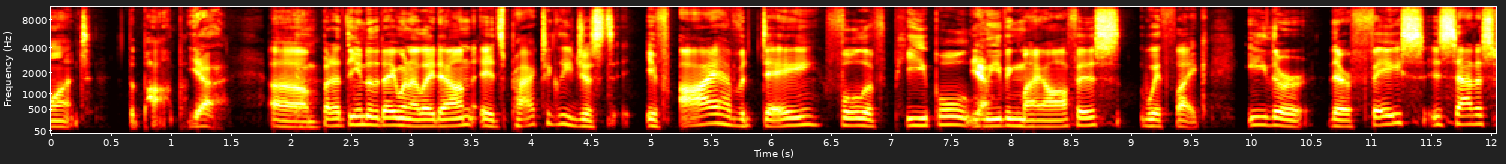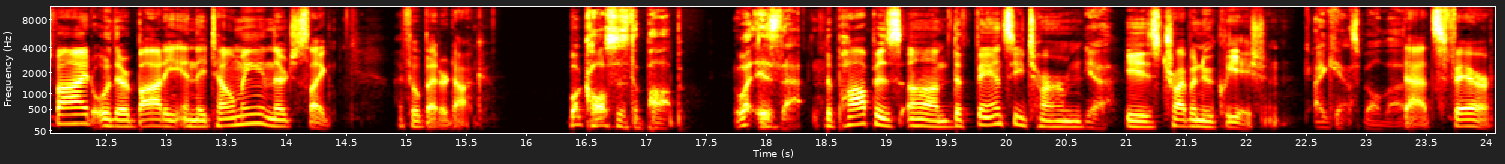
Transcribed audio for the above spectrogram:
want the pop. Yeah. Um, But at the end of the day, when I lay down, it's practically just if I have a day full of people Yeah. leaving my office with like either their face is satisfied or their body, and they tell me, and they're just like, I feel better, doc. What causes the pop? What is that? The pop is um, the fancy term Yeah. is tribonucleation. I can't spell that. That's fair.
